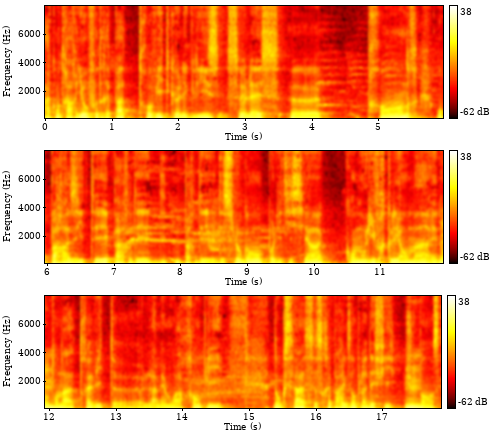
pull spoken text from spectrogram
A contrario, il ne faudrait pas trop vite que l'Église se laisse euh, prendre ou parasiter par des, par des, des slogans politiciens qu'on nous livre clé en main et dont Mm. on a très vite euh, la mémoire remplie. Donc ça, ce serait par exemple un défi, je Mm. pense.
